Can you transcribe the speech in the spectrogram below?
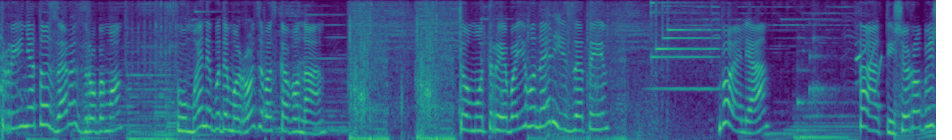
Прийнято, зараз зробимо. У мене буде морозиво з кавуна. Тому треба його нарізати. Валя. А ти що робиш?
